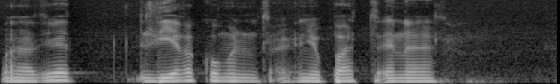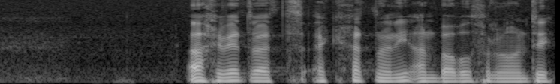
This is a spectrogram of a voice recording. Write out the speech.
Maar jy weet lewe kom in, in jou pad en uh Ag, jy weet wat, ek gaan nou nie aanbabbel vanaand nie.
